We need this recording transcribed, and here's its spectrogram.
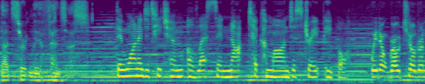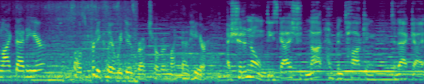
that certainly offends us. They wanted to teach him a lesson not to come on to straight people. We don't grow children like that here? Well, it's pretty clear we do grow children like that here. I should have known. These guys should not have been talking to that guy.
